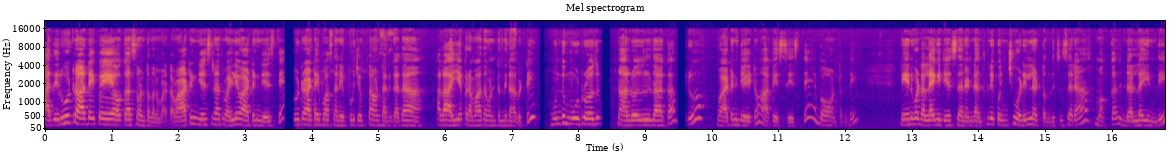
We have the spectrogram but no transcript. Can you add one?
అది రూట్ రాట్ అయిపోయే అవకాశం ఉంటుంది అనమాట వాటరింగ్ చేసిన తర్వాత మళ్ళీ వాటరింగ్ చేస్తే రూట్ రాట్ అయిపోతాను ఎప్పుడు చెప్తా ఉంటాను కదా అలా అయ్యే ప్రమాదం ఉంటుంది కాబట్టి ముందు మూడు రోజులు నాలుగు రోజుల దాకా మీరు వాటరింగ్ చేయటం ఆపేసేస్తే బాగుంటుంది. నేను కూడా అలాగే చేశానండి. అందుకనే కొంచెం వడిలినట్టు ఉంది చూసారా? మొక్క డల్ అయింది.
